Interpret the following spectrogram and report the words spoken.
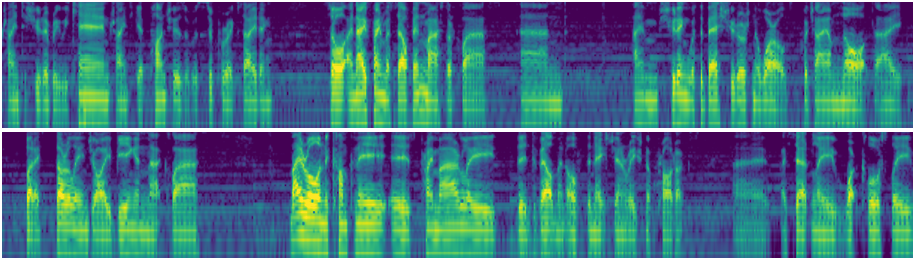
trying to shoot every weekend, trying to get punches. It was super exciting. So I now find myself in master class and I'm shooting with the best shooters in the world, which I am not. I, but I thoroughly enjoy being in that class. My role in the company is primarily the development of the next generation of products. Uh, I certainly work closely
